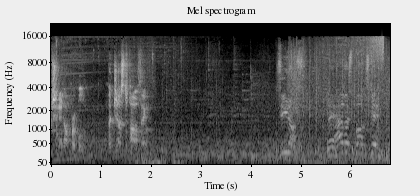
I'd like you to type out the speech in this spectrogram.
Function inoperable. Adjust pathing. Xenos! They have us boxed in!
